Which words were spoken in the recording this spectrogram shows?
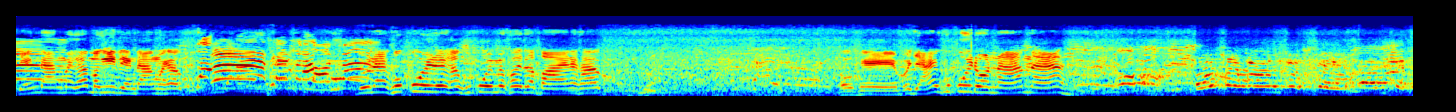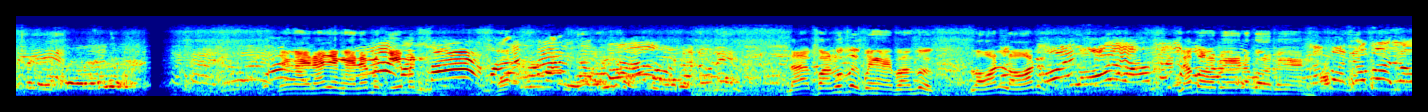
เสียงดังไหมครับเมื่อกี้เสียงดังไหมครับ เออใช่มันร้อนมากดูแลครูปุ้ยด้วยครับครูปุ้ยไม่ค่อยสบายนะครับ โอเคอย่าให้ครูปุ้ยโดนน้ำนะ ยังไงนะยังไงนะเมื่อกี้มัน มากมากมากดูดิแล้วความรู้สึกเป็นไงความรู้สึกร้อนร้อน ร้อนระเบิดเป็นไงระเบิดเป็นไง ระเบิดระเบิดร้อนใช่ระเบิ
